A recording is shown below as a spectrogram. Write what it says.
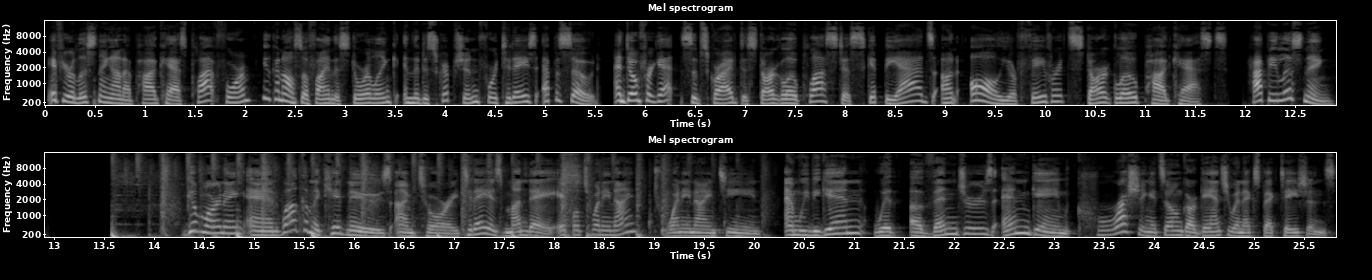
If you're listening on a podcast platform, you can also find the store link in the description for today's episode. And don't forget, subscribe to Starglow Plus to skip the ads on all your favorite Starglow podcasts. Happy listening! Good morning and welcome to Kid News. I'm Tori. Today is Monday, April 29th, 2019. And we begin with Avengers Endgame crushing its own gargantuan expectations.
